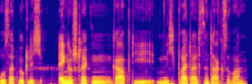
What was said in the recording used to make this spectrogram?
wo es halt wirklich enge Strecken gab, die nicht breiter als eine Hinterachse waren.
